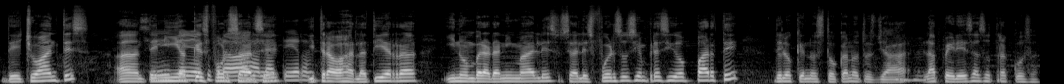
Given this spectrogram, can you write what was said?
De hecho, antes Adán Sí, tenía tenía que trabajar esforzarse y trabajar la tierra y nombrar animales. O sea, el esfuerzo siempre ha sido parte de lo que nos toca a nosotros. Ya la pereza es otra cosa.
